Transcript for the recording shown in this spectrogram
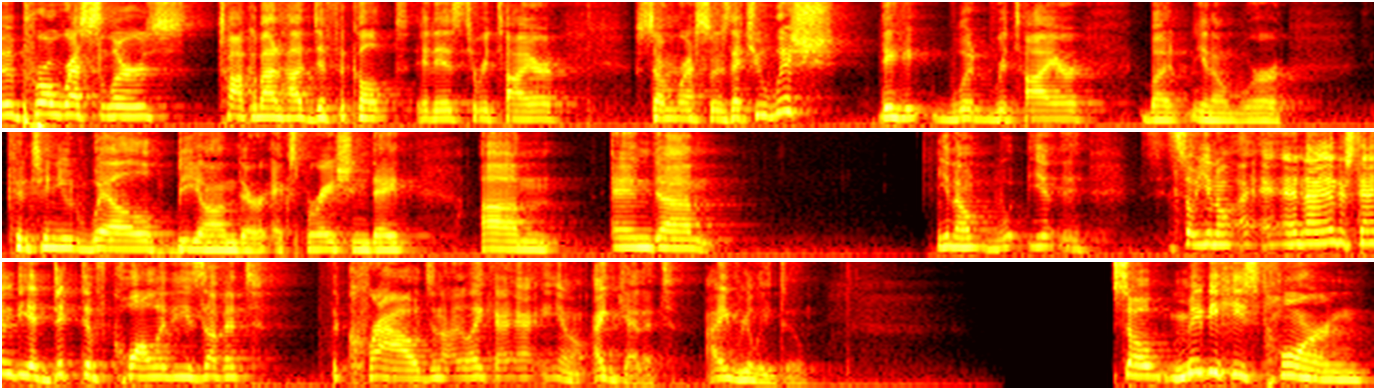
uh, pro wrestlers talk about how difficult it is to retire. some wrestlers that you wish they would retire, but you know were continued well beyond their expiration date. Um, and um, you know, so you know, and I understand the addictive qualities of it, the crowds, and I like, I, you know, I get it, I really do. So maybe he's torn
